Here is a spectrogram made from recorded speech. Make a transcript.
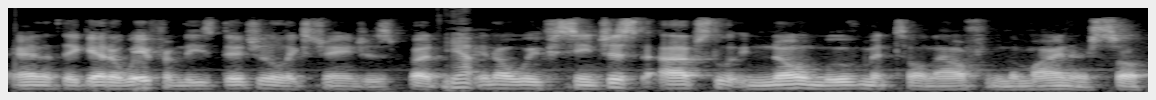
and that they get away from these digital exchanges. But yep. you know we've seen just absolutely no movement till now from the miners. So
